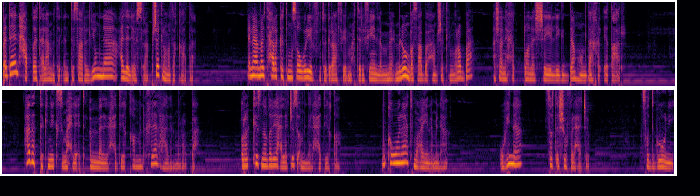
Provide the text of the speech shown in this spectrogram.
بعدين حطيت علامة الانتصار اليمنى على اليسرى بشكل متقاطع. يعني عملت حركة مصوري الفوتوغرافي المحترفين لما يعملون بصابعهم شكل مربع عشان يحطون الشيء اللي قدامهم داخل إطار. هذا التكنيك سمح لي أتأمل الحديقة من خلال هذا المربع. أركز نظري على جزء من الحديقة مكونات معينة منها. وهنا صرت أشوف العجب. صدقوني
